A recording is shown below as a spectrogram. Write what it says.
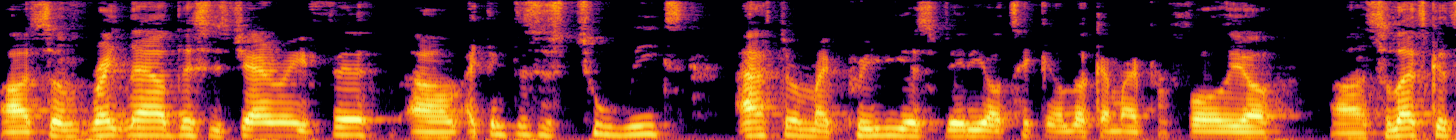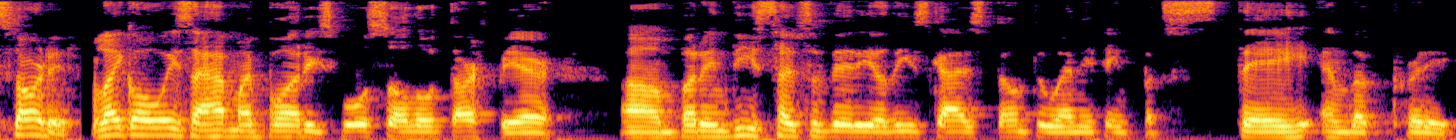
Uh, so right now, this is January 5th. Um, I think this is two weeks after my previous video taking a look at my portfolio. Uh, so let's get started. Like always, I have my buddies, Will Solo, Darth Bear. Um, but in these types of video, these guys don't do anything but stay and look pretty.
